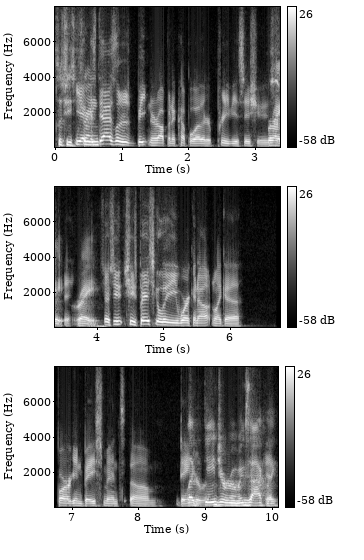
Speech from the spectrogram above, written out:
So she's Yeah, because training Dazzler's beaten her up in a couple other previous issues. right, And right. So she, she's basically working out in like a bargain basement um, danger like room. danger room exactly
